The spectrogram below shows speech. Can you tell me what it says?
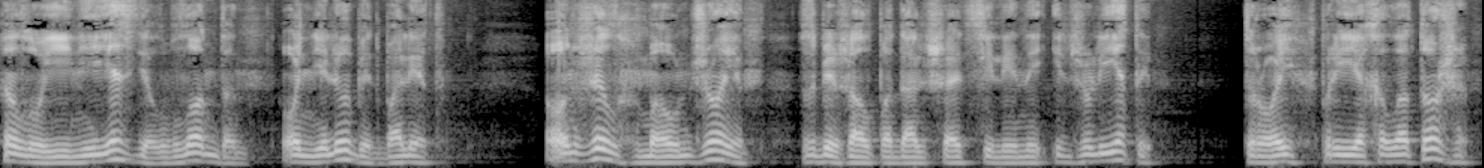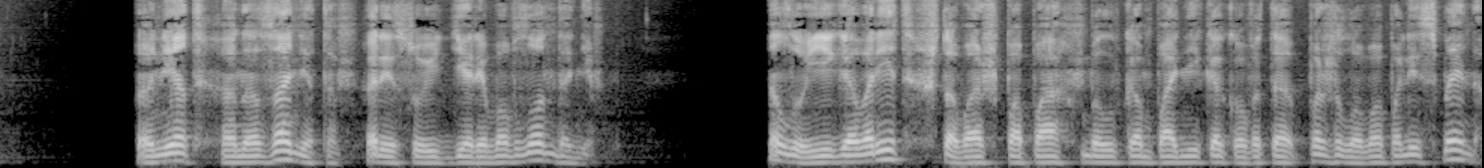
«Луи не ездил в Лондон, он не любит балет. Он жил в Маунт-Джое, сбежал подальше от Селины и Джульетты. Трой приехала тоже». «Нет, она занята, рисует дерево в Лондоне». «Луи говорит, что ваш папа был в компании какого-то пожилого полисмена».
